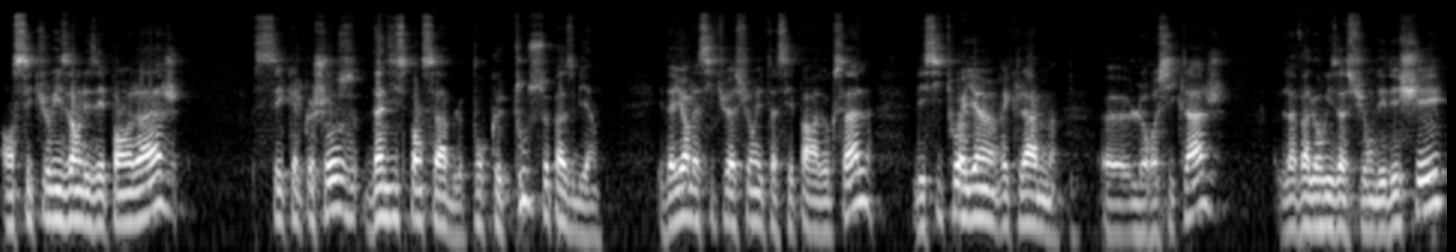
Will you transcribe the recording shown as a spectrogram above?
en sécurisant les épandages, c'est quelque chose d'indispensable pour que tout se passe bien. Et d'ailleurs, la situation est assez paradoxale. Les citoyens réclament euh, le recyclage, la valorisation des déchets,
